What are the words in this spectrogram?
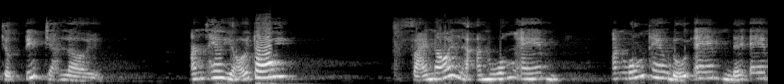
trực tiếp trả lời. Anh theo dõi tôi. Phải nói là anh quấn em. Anh muốn theo đuổi em để em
